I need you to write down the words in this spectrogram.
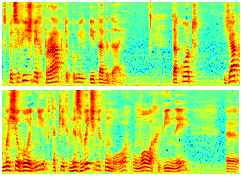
специфічних практикумів і так далі. Так от, як ми сьогодні в таких незвичних умовах, умовах війни, е,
